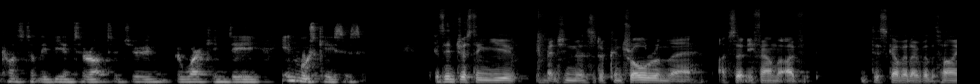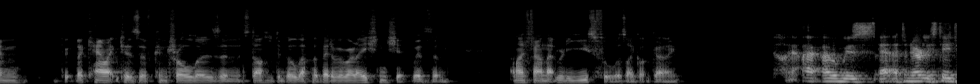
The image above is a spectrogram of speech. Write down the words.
constantly be interrupted during the working day in most cases. It's interesting you mentioned the sort of control room there. I've certainly found that I've discovered over the time the, the characters of controllers and started to build up a bit of a relationship with them. And I found that really useful as I got going. I, I, was at an early stage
